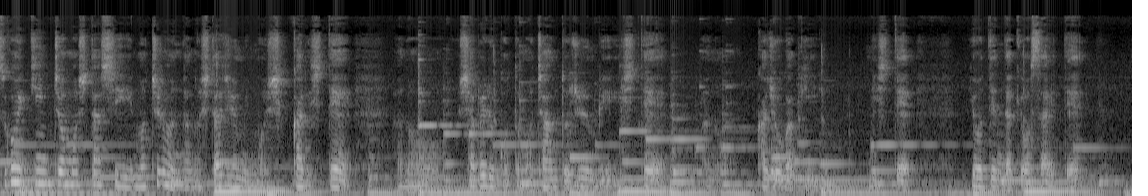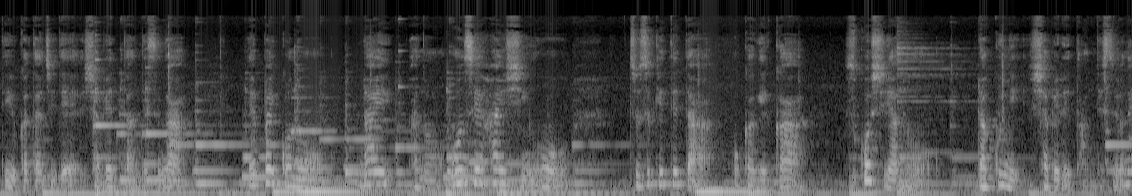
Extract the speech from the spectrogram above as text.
すごい緊張もしたしもちろんあの下準備もしっかりしてあの喋ることもちゃんと準備してあの箇条書きにして要点だけ押さえてっていう形で喋ったんですがやっぱりこのライあの音声配信を続けてたおかげか少しあの楽に喋れたんですよね。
